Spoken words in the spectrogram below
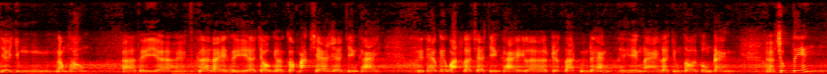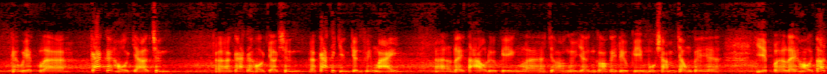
về vùng nông thôn à, thì à, tới đây thì à, chỗ cấp mắt sẽ à, triển khai thì theo kế hoạch là sẽ triển khai là trước Tết Nguyên Đán thì hiện nay là chúng tôi cũng đang xúc tiến cái việc là các cái hội chợ sưng các cái hội chợ sưng các cái chương trình khuyến mãi để tạo điều kiện là cho người dân có cái điều kiện mua sắm trong cái dịp lễ hội Tết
